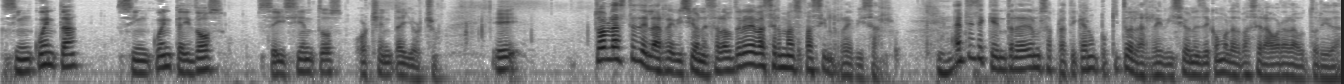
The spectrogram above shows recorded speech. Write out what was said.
50 52 688. Eh, tú hablaste de las revisiones, a la autoridad le va a ser más fácil revisar. Antes de que entraremos a platicar un poquito de las revisiones, de cómo las va a hacer ahora la autoridad,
